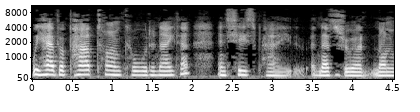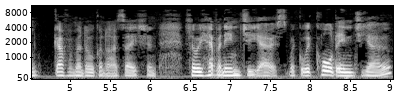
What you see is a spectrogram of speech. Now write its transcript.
We have a part-time coordinator, and she's paid, and that's through a non-government organisation. So we have an NGO. We're called NGO.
